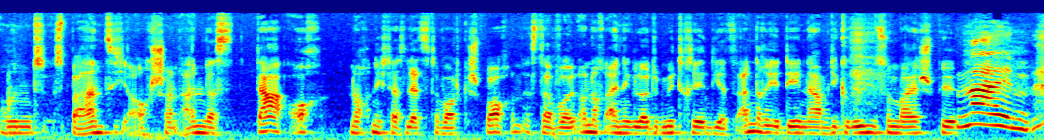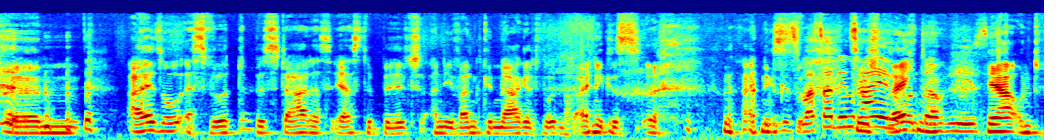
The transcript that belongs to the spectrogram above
Und es bahnt sich auch schon an, dass da auch noch nicht das letzte Wort gesprochen ist. Da wollen auch noch einige Leute mitreden, die jetzt andere Ideen haben, die Grünen zum Beispiel. Nein! Ähm, also es wird bis da das erste Bild an die Wand genagelt, wird noch einiges, äh, einiges Wasser den Rhein runterfließt. Ja, und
